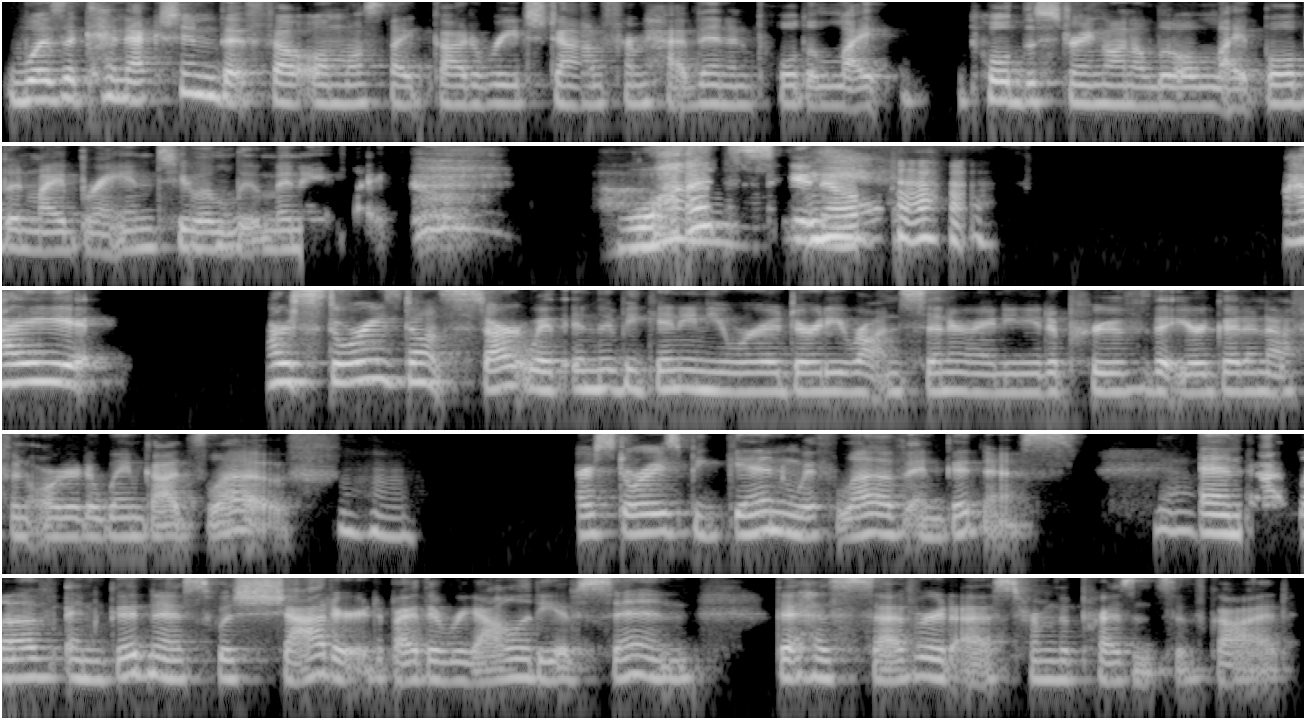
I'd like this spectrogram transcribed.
was a connection that felt almost like God reached down from heaven and pulled a light, pulled the string on a little light bulb in my brain to mm-hmm. illuminate, like, what? You know? Yeah. I, our stories don't start with in the beginning, you were a dirty, rotten sinner and you need to prove that you're good enough in order to win God's love. Mm-hmm. Our stories begin with love and goodness. Yeah. And that love and goodness was shattered by the reality of sin that has severed us from the presence of God.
